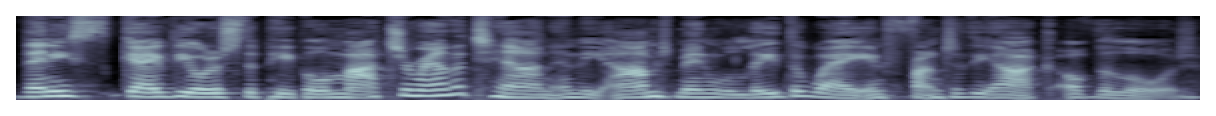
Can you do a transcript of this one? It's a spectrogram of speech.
Then he gave the order to the people, march around the town and the armed men will lead the way in front of the ark of the Lord.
